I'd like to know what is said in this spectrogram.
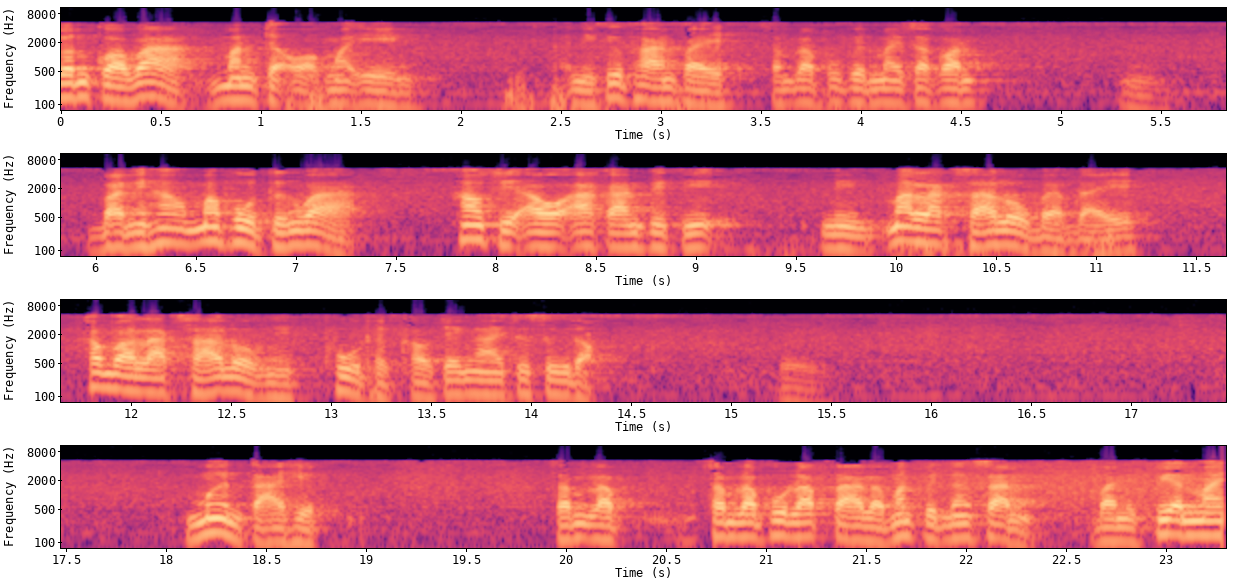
จนกว่าว่ามันจะออกมาเอง อันนี้คือผ่านไปสำหรับผู้เป็นไมสกรอืมบัดนี้เฮามาพูดถึงว่าเฮาสิเอาอาการปิตินี่มารักษาโรคแบบใดคำว่ารักษาโรคนี่พูดให้เข้าใจง่ายซื่อๆดอกเมื่นตาเห็ดสำหรับสำหรับผู้รับตาแล้วมันเป็นจังสั้นบัดนี้เปลี่ยนใหม่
